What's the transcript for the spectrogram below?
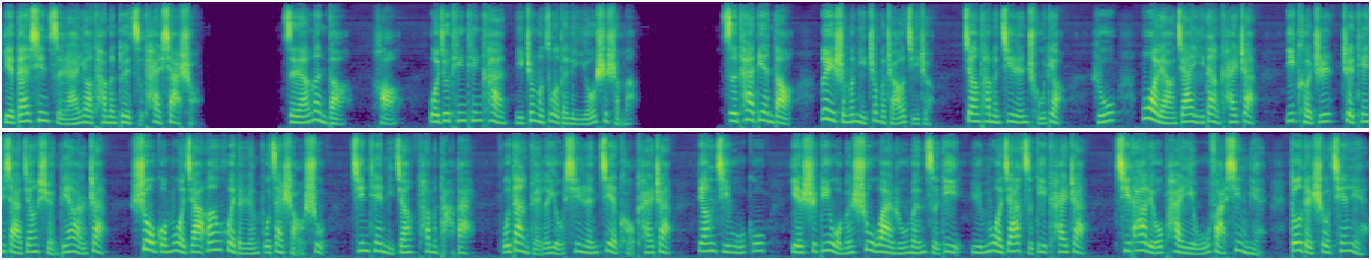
也担心子然要他们对子泰下手。子然问道：“好，我就听听看你这么做的理由是什么？”子泰便道：“为什么你这么着急着将他们几人除掉？如墨两家一旦开战，你可知这天下将选边而战？受过墨家恩惠的人不在少数。今天你将他们打败，不但给了有心人借口开战，殃及无辜，也是逼我们数万儒门子弟与墨家子弟开战，其他流派也无法幸免，都得受牵连。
